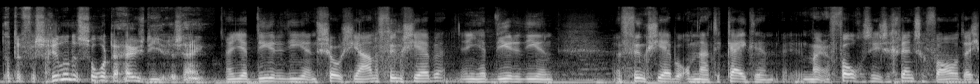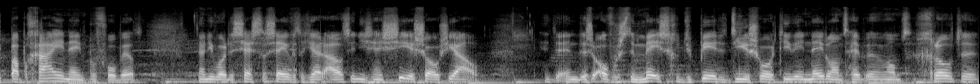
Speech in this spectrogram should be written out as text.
dat er verschillende soorten huisdieren zijn. En je hebt dieren die een sociale functie hebben. En je hebt dieren die een, een functie hebben om naar te kijken. Maar vogels is een grensgeval. Want als je papegaaien neemt bijvoorbeeld. Nou, die worden 60, 70 jaar oud en die zijn zeer sociaal. En dus overigens de meest gedupeerde diersoort die we in Nederland hebben. Want grote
